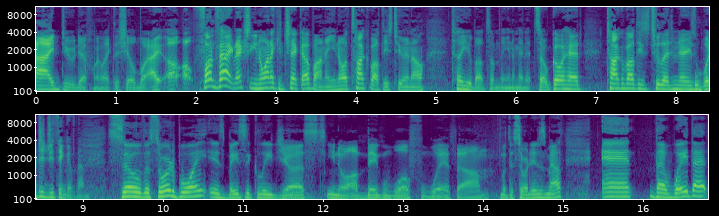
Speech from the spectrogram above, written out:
I do definitely like the Shield Boy. I, uh, oh, fun fact, actually, you know what? I can check up on it. You know what? Talk about these two, and I'll tell you about something in a minute. So go ahead, talk about these two legendaries. What did you think of them? So the sword boy is basically just you know a big wolf with um with a sword in his mouth, and the way that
